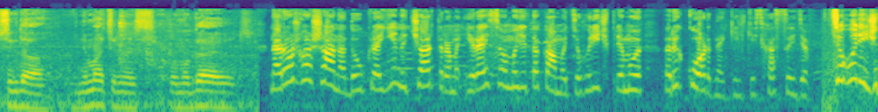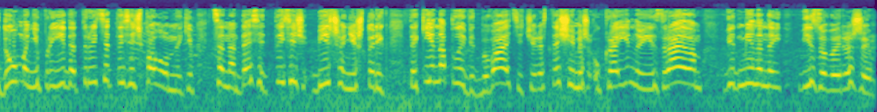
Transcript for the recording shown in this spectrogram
завжди внимательность, помогают. На Рожгашана до України чартерами і рейсовими літаками цьогоріч прямує рекордна кількість хасидів. Цьогоріч до Умані приїде 30 тисяч паломників. Це на 10 тисяч більше ніж торік. Такий наплив відбувається через те, що між Україною і Ізраїлем відмінений візовий режим.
